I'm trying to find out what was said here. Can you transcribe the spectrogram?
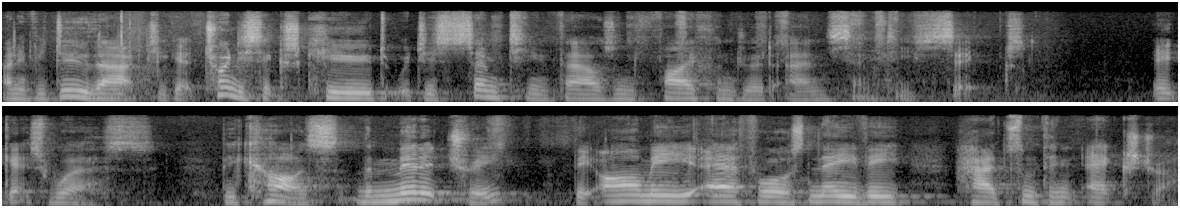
And if you do that, you get 26 cubed, which is 17,576. It gets worse because the military, the Army, Air Force, Navy, had something extra.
